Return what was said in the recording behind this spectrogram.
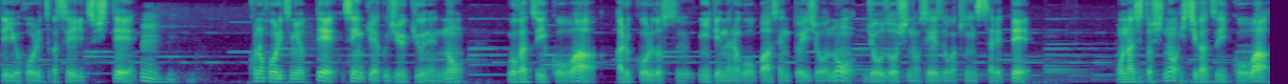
ていう法律が成立してうんうん。この法律によって1919年の5月以降はアルコール度数2.75%以上の醸造酒の製造が禁止されて同じ年の7月以降は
